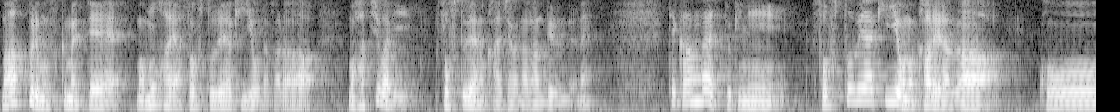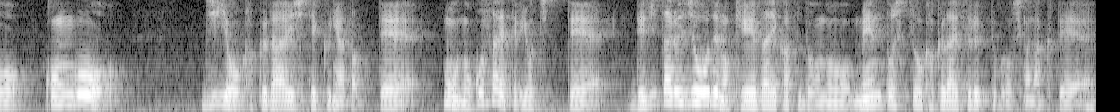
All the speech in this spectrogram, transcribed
まあ、アップルも含めて、まあ、もはやソフトウェア企業だからもう8割ソフトウェアの会社が並んでるんだよね。って考えた時にソフトウェア企業の彼らがこう今後事業を拡大していくにあたってもう残されてる余地ってデジタル上での経済活動の面と質を拡大するってことしかなくて、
